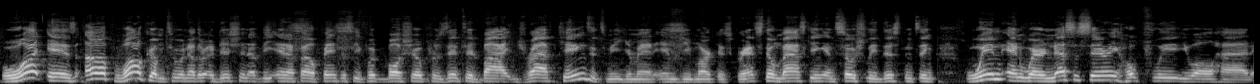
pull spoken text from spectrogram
What is up? Welcome to another edition of the NFL Fantasy Football Show, presented by DraftKings. It's me, your man, MG Marcas Grant, still masking and socially distancing when and where necessary. Hopefully, you all had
